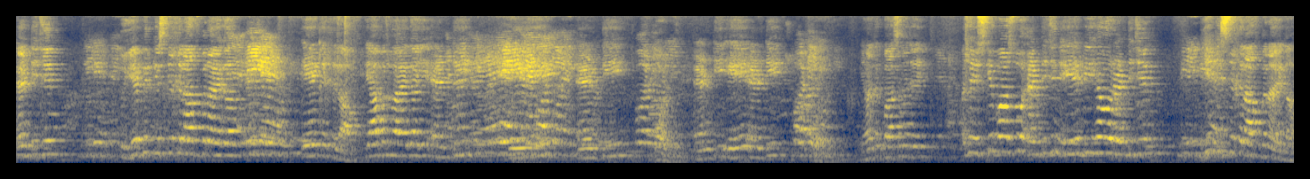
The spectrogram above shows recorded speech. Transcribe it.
एंटीजन तो ये फिर किसके खिलाफ बनाएगा? ए के खिलाफ. क्या बनवाएगा? ये anti A antibody anti A antibody यहाँ तक बात समझ आई? अच्छा इसके पास तो एंटीजन ए भी है और एंटीजन ये किसके खिलाफ बनाएगा?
